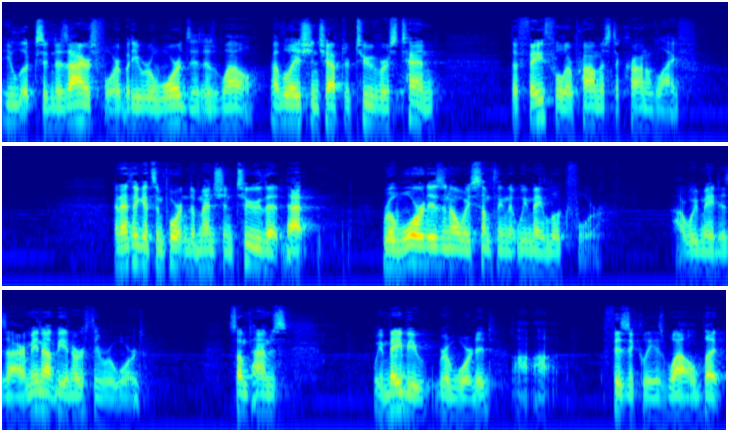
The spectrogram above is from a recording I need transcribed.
He looks and desires for it, but he rewards it as well. Revelation chapter 2, verse 10 the faithful are promised a crown of life. And I think it's important to mention, too, that that reward isn't always something that we may look for or we may desire. It may not be an earthly reward. Sometimes we may be rewarded uh, physically as well, but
